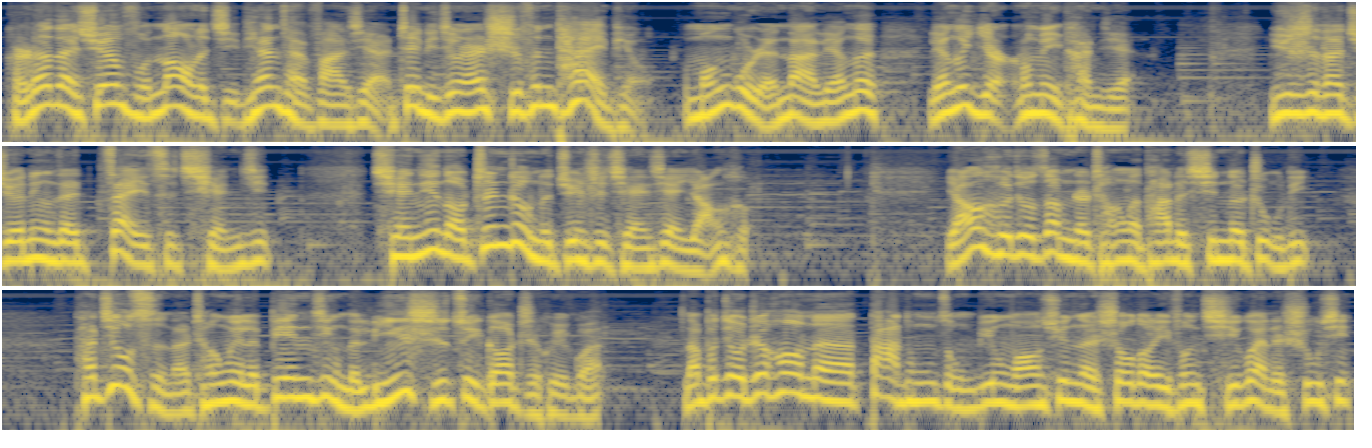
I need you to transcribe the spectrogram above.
可是他在宣府闹了几天，才发现这里竟然十分太平，蒙古人呐连个连个影都没看见。于是他决定再再一次前进，前进到真正的军事前线洋河。洋河就这么着成了他的新的驻地，他就此呢成为了边境的临时最高指挥官。那不久之后呢，大同总兵王勋呢收到了一封奇怪的书信，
